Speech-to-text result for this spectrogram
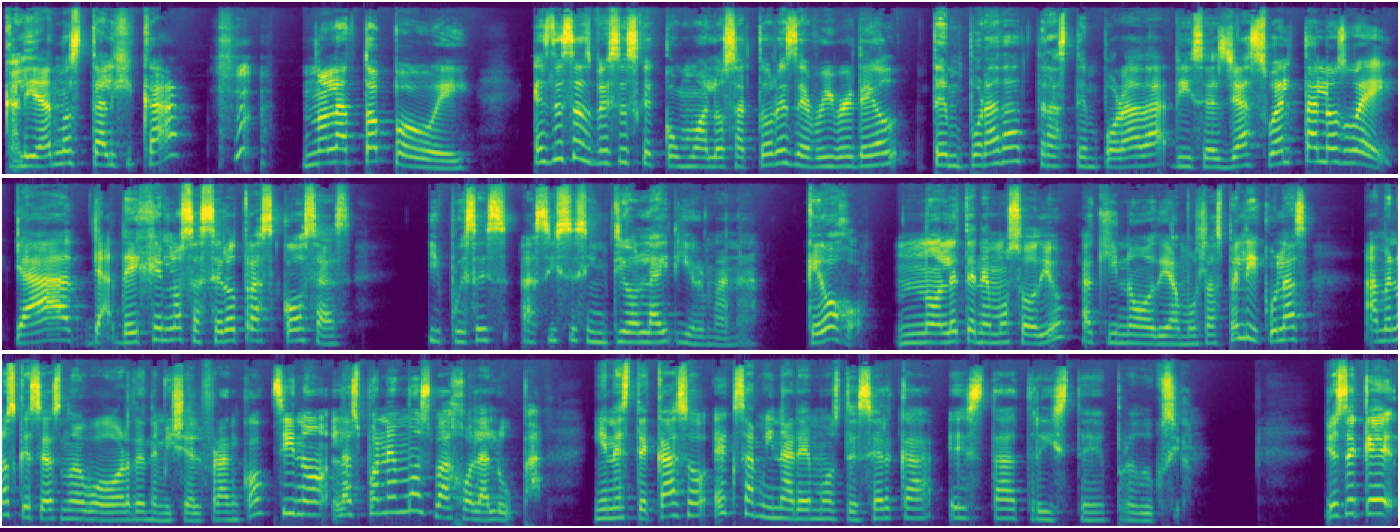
¿calidad nostálgica? No la topo, güey. Es de esas veces que como a los actores de Riverdale, temporada tras temporada dices, ya suéltalos, güey, ya, ya déjenlos hacer otras cosas. Y pues es, así se sintió Lightyear, hermana. Que ojo, no le tenemos odio, aquí no odiamos las películas, a menos que seas Nuevo Orden de Michelle Franco, sino las ponemos bajo la lupa. Y en este caso examinaremos de cerca esta triste producción. Yo sé que,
